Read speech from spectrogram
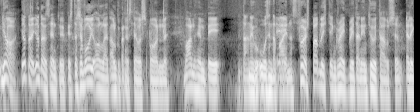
Joo, jotain, jotain sen tyyppistä. Se voi olla, että alkuperäisteos on vanhempi. Tämä on niin uusinta painos. First published in Great Britain in 2000. Eli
